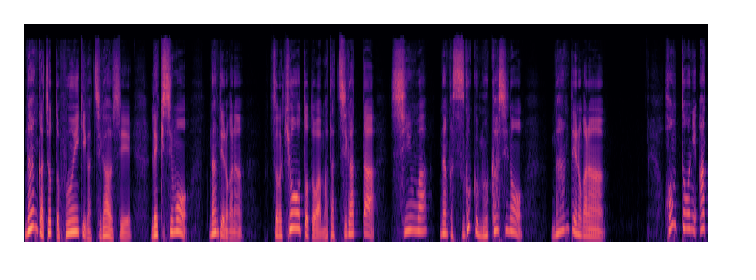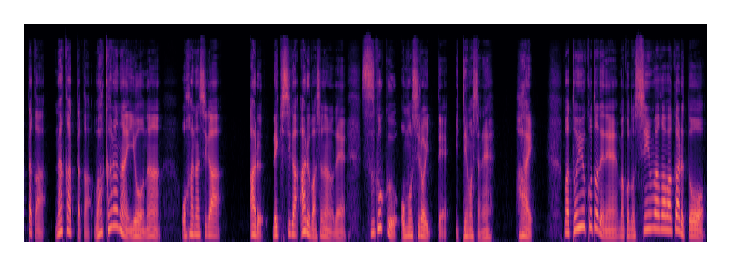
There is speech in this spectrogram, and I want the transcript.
なんかちょっと雰囲気が違うし歴史も何て言うのかなその京都とはまた違った神話なんかすごく昔の何て言うのかな本当にあったかなかったかわからないようなお話がある歴史がある場所なのですごく面白いって言っていましたね。はいまあ、ということでね、まあ、この神話が分かると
